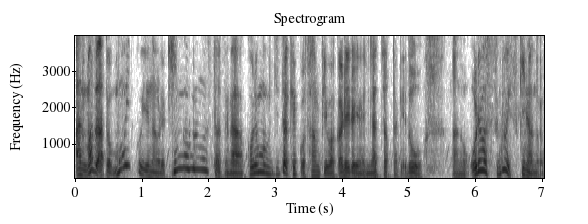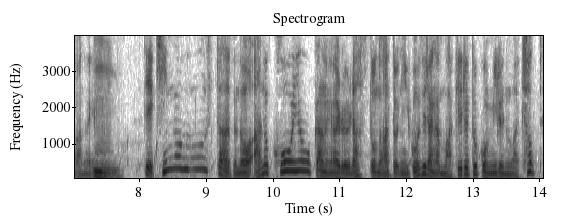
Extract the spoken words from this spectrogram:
あの、まずあともう一個言うのは、俺、キングオブモンスターズが、これも実は結構賛否分かれる映画になっちゃったけど、あの、俺はすごい好きなのよ、あの映画。うん。で、キングオブモンスターズのあの高揚感あるラストの後にゴジラが負けるとこを見るのは、ちょっと、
